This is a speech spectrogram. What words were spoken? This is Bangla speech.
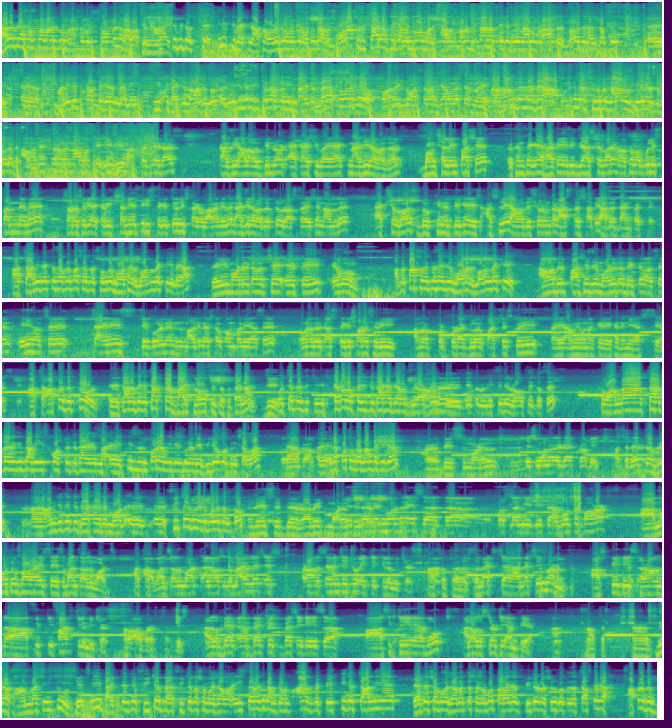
হ্যালো বিয়াস আসসালামু আলাইকুম। আশা করি সকলে ভালো আছেন। আজকে ভিডিও হচ্ছে ইলেকট্রিক বাইক নিয়ে আপনারা অনেক করে আমরা সরাসরি চায়না থেকে আনব মানে সরাসরি চায়না থেকে যে মালগুলো আসে সরাসরি আমি চাচ্ছি মালিকের কাছ থেকে মানে ইলেকট্রিক বাইক নেওয়ার জন্য। তো এই জন্য কিন্তু চলে আসলাম কিন্তু বাইকের ভাই আসসালামু আলাইকুম। ওয়ালাইকুম আসসালাম কেমন আছেন ভাই? আলহামদুলিল্লাহ ভাই আপনার শুরু নাম ঠিকানা বলে দেন। আমাদের শোরুমের নাম হচ্ছে EV master traders Kazi Alauddin road একাশি বাই এক নাজিরা বাজার বংশালীর পাশে। ওখান থেকে হাটে এদিক দিয়ে আসতে পারেন অথবা গুলিস্তান নেমে সরাসরি একটা রিক্সা নিয়ে তিরিশ থেকে চল্লিশ টাকা ভাড়া নেবে। নাজিরা বাজার চৌরাস্তায় এসে নামলে একশো গজ দক্ষিণের দিকে আসলেই আমাদের শোরুমটা রাস্তার সাথে হাতের ডান পাশে। আচ্ছা আমি দেখতেছি আপনার পাশে একটা সুন্দর মডেল মডেলটা কি ভাইয়া? এই মডেলটা হচ্ছে এফ এইট এবং আপনার পাশে দেখতেছি একজন মডেল মডেলটা কি? আমাদের পাশে যে মডেলটা দেখতে পাচ্ছেন ইনি হচ্ছে চাইনিজ যে গোল্ডেন মাল্টিন্যাশনাল কোম্পানি আছে ওনাদের কাছ থেকে সরাসরি আমরা প্রোডাক্টগুলো পারচেস করি তাই আমি ওনাকে এখানে নিয়ে আসছি আজকে। আচ্ছা আপনাদের তো চায়না থেকে চারটা বাইক লঞ্চ হইতেছে তাই না? জি। ওই চারটা ক্যাটালগটা যদি দেখা দিই আমার ভিউয়ারদের যেহেতু নিসিনে লঞ্চ হইতেছে। তো আমরা চারটা কিন্তু আমি স্পষ্ট কিছুদিন পরে আমি এগুলো নিয়ে ভিডিও করব ইনশাল্লাহ এটা প্রথমটার নামটা কি ভাইয়া? This model This one is red rabbit. আচ্ছা রেড ট্রাফিক আমি যদি একটু দেখাই এটা মডেল ফিচার গুলো একটু বলে দেন তো this rabbit model This rabbit motor is uh, the first line is this uh, motor power. Uh, motor power is, is 1000 watt. Acha, Uh, 1000 watt, and also the mileage is around 70 to 80 kilometers. Acha, acha. It's the max uh, maximum uh, speed is around uh, 55 kilometers per Acha, hour. acha. Yes. And the ba- uh, battery capacity is uh, uh, 60 volt and also 30 ampere. Uh, আচ্ছা। বিরাট আমরা কিন্তু যে এই বাইকটার যে ফিচারটা ফিচারটা সম্পর্কে জানলাম এই ছাড়া কিন্তু আমি যখন আসবে পেটটিকে চালিয়ে ব্যাটারি সম্পর্কে জানার চেষ্টা করব তার আগে ভিডিওটা শুরু করতে যাচ্ছি। আজকে আপনাদের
